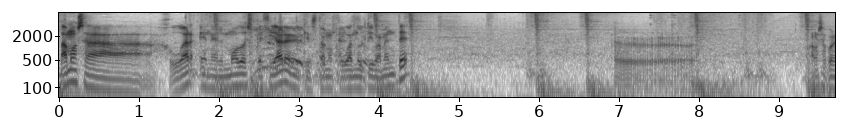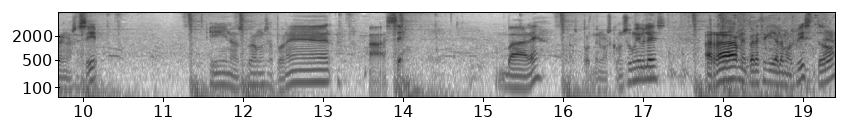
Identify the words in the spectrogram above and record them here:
Vamos a jugar en el modo especial en el que estamos jugando últimamente. Vamos a ponernos así y nos vamos a poner así. Vale, nos pondremos consumibles. A me parece que ya lo hemos visto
